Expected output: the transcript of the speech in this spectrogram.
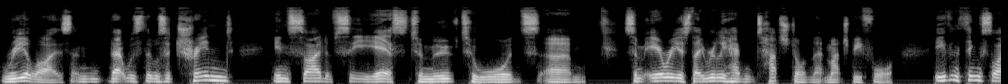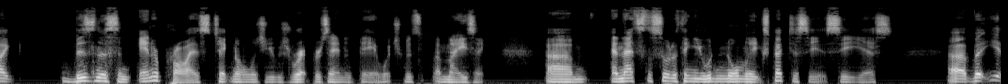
realize. And that was, there was a trend inside of CES to move towards, um, some areas they really hadn't touched on that much before. Even things like business and enterprise technology was represented there, which was amazing. Um, and that's the sort of thing you wouldn't normally expect to see at CES. Uh, but yeah,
